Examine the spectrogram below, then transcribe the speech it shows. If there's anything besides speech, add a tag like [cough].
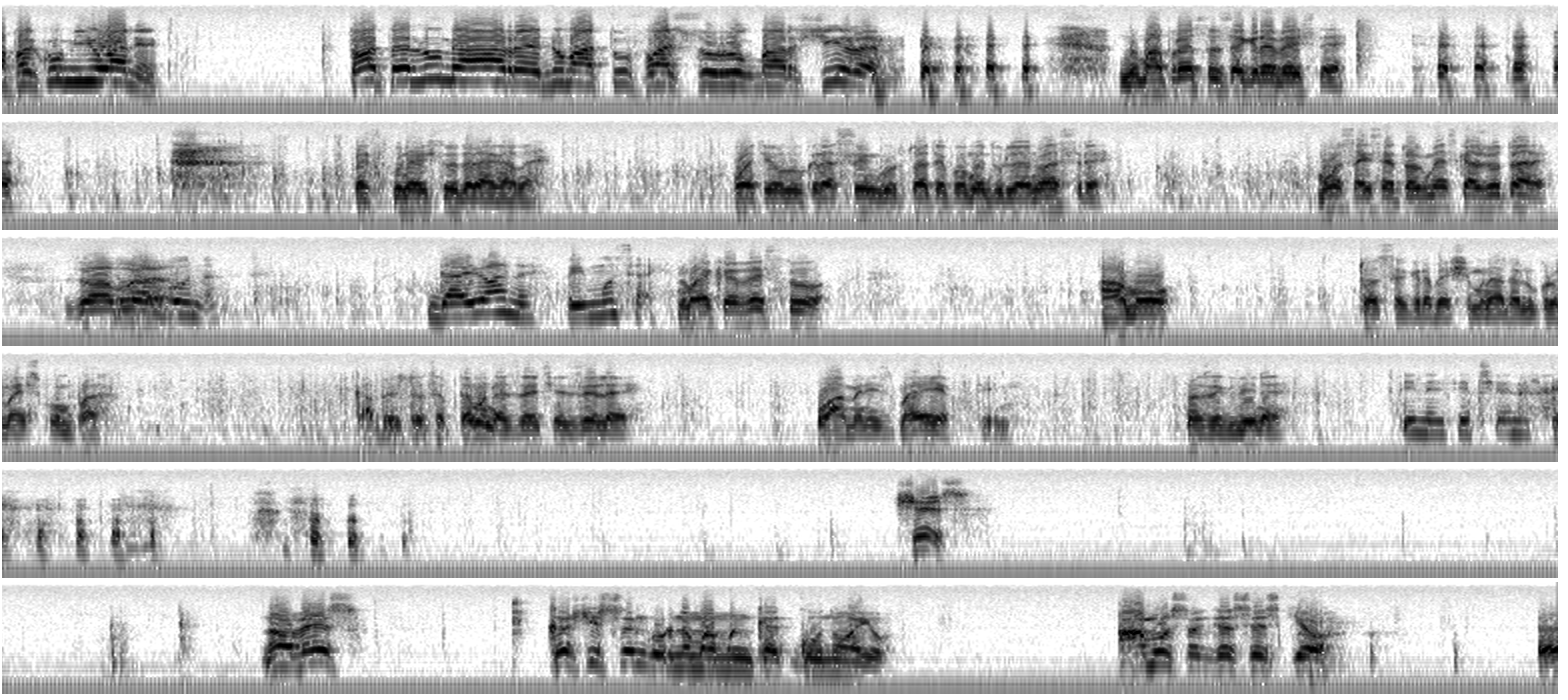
bună! Dar pe cum, Ioane? Toată lumea are, numai tu faci suruc marșiră. [laughs] numai prostul se grăbește. [laughs] Că spune și tu, draga mea. Pot eu lucra singur toate pământurile noastre? Musai se tocmesc ajutoare. Ziua bună! Ziua bună! Da, Ioane, îi musai. Numai că vezi tu... Amu, tot să grăbești și mâna de lucru mai scumpă. Ca peste o săptămână, 10 zile, oamenii sunt mai ieftini. Nu zic bine? Bine zice Ionica. [laughs] Șes. Nu vezi? Că și singur nu mă mâncă cu noiul. Am o să-mi găsesc eu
